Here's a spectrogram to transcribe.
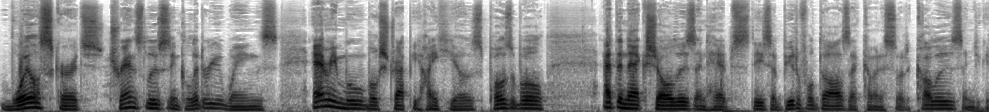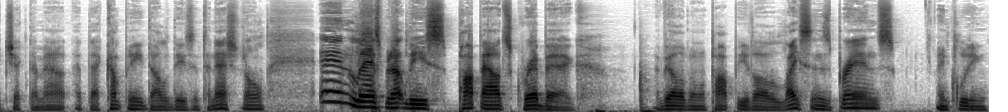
voile skirts, translucent glittery wings, and removable strappy high heels, posable at the neck, shoulders, and hips. These are beautiful dolls that come in assorted colors, and you can check them out at that company, Dollar Days International. And last but not least, Pop Out's Grab Bag. Available on popular licensed brands, including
